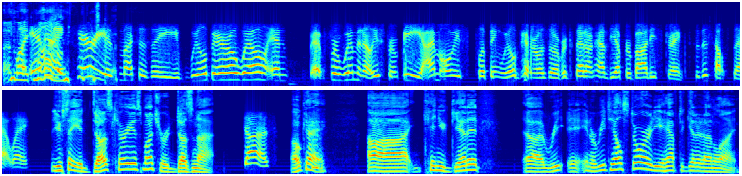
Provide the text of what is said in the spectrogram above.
Unlike and mine. it'll carry as much as a wheelbarrow will. And uh, for women, at least for me, I'm always flipping wheelbarrows over because I don't have the upper body strength. So this helps that way. You say it does carry as much, or does not? Does. Okay. Uh, can you get it uh, re- in a retail store, or do you have to get it online?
